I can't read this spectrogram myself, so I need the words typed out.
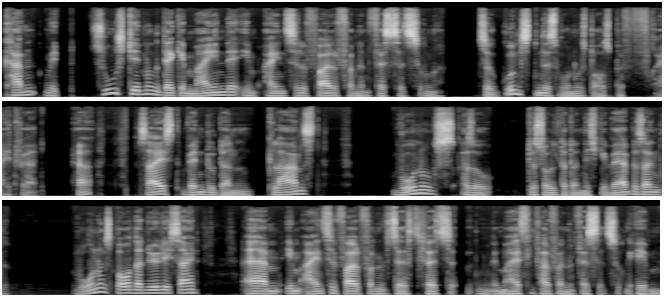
kann mit Zustimmung der Gemeinde im Einzelfall von den Festsetzungen zugunsten des Wohnungsbaus befreit werden. Ja? Das heißt, wenn du dann planst, Wohnungs, also das sollte dann nicht Gewerbe sein, Wohnungsbau natürlich sein, ähm, im Einzelfall von im Einzelfall von Festsetzung eben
